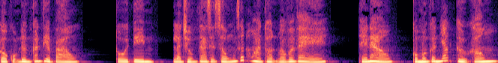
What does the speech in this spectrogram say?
cậu cũng đừng can thiệp vào. Tôi tin là chúng ta sẽ sống rất hòa thuận và vui vẻ. Thế nào, có muốn cân nhắc thử không?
